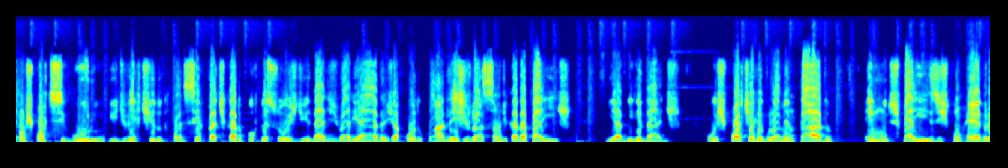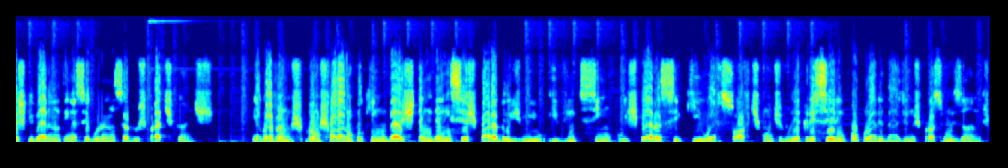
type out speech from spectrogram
é um esporte seguro e divertido que pode ser praticado por pessoas de idades variadas de acordo com a legislação de cada país e habilidades. O esporte é regulamentado em muitos países com regras que garantem a segurança dos praticantes. E agora vamos, vamos falar um pouquinho das tendências para 2025. Espera-se que o Airsoft continue a crescer em popularidade nos próximos anos.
